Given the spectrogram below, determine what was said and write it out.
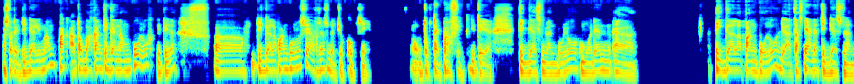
oh, sorry 354 atau bahkan 360 gitu ya uh, eh, 380 sih harusnya sudah cukup sih untuk take profit gitu ya. 390 kemudian uh, 380 di atasnya ada 390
